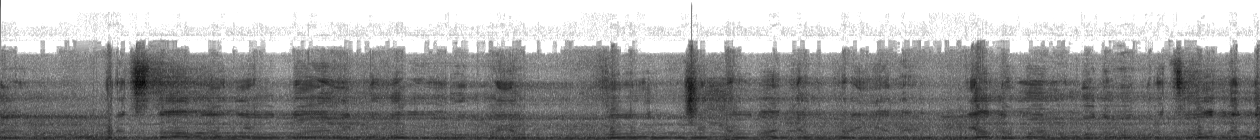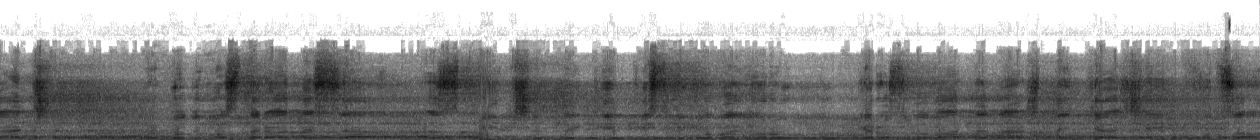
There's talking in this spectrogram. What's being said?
1 представлені одною віковою групою в чемпіонаті України. Я думаю, ми будемо працювати далі. Ми будемо старатися збільшити кількість вікових груп і розвивати наш дитячий футзал.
